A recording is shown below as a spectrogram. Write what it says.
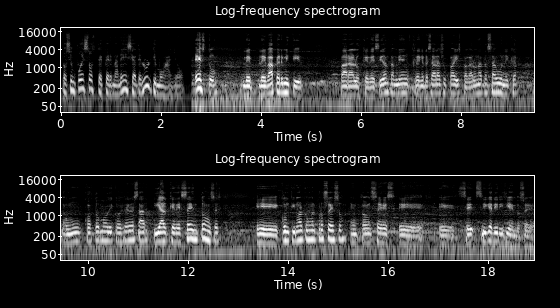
los impuestos de permanencia del último año. Esto le, le va a permitir para los que decidan también regresar a su país, pagar una tasa única un costo módico y regresar, y al que desee entonces eh, continuar con el proceso, entonces eh, eh, se sigue dirigiéndose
